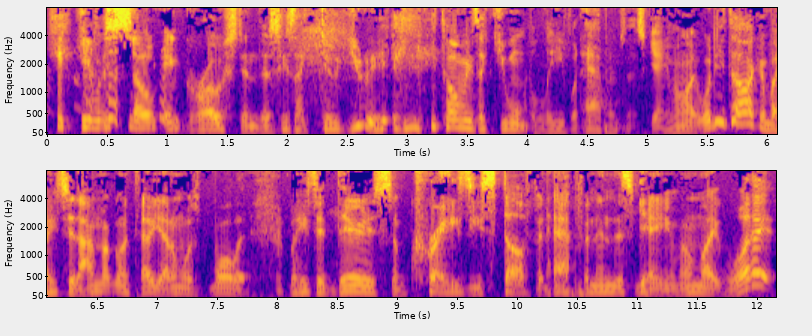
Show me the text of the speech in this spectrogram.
he was so engrossed in this. He's like, dude, you he, he told me he's like, you won't believe what happens in this game. I'm like, what are you talking about? He said, I'm not going to tell you. I don't want to spoil it. But he said there is some crazy stuff that happened in this game. I'm like, what?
